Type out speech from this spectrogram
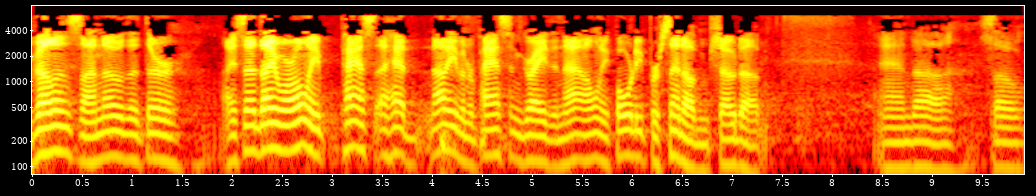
you, fellas. I know that they're. They said they were only pass. They had not even a passing grade tonight. Only forty percent of them showed up, and uh, so.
